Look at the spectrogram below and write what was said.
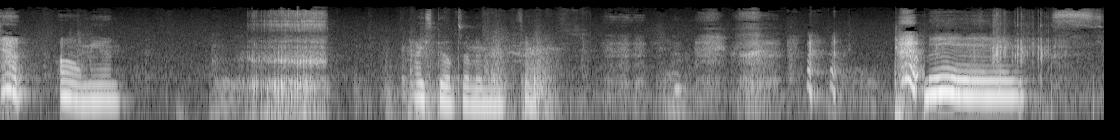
oh man. I spilled some in there. Mix.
